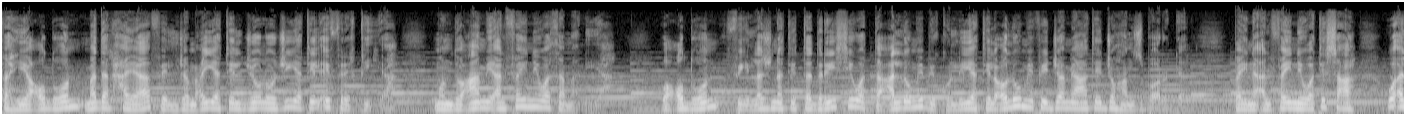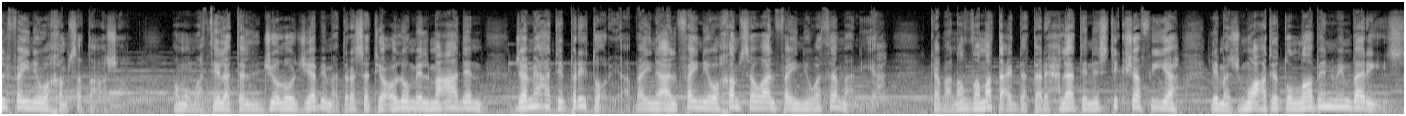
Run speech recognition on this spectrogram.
فهي عضو مدى الحياة في الجمعية الجيولوجية الإفريقية منذ عام 2008 وعضو في لجنة التدريس والتعلم بكلية العلوم في جامعة جوهانسبورغ بين 2009 و2015 وممثلة الجيولوجيا بمدرسة علوم المعادن جامعة بريتوريا بين 2005 و2008 كما نظمت عدة رحلات استكشافية لمجموعة طلاب من باريس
